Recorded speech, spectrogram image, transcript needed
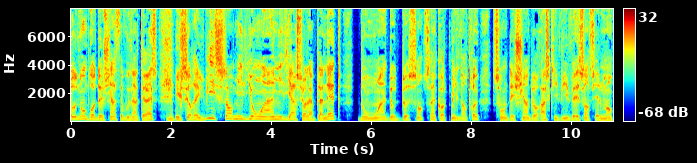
au nombre de chiens, ça vous intéresse, Mhm. il serait 800 millions à 1 sur la planète, dont moins de 250 000 d'entre eux sont des chiens de race qui vivent essentiellement,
